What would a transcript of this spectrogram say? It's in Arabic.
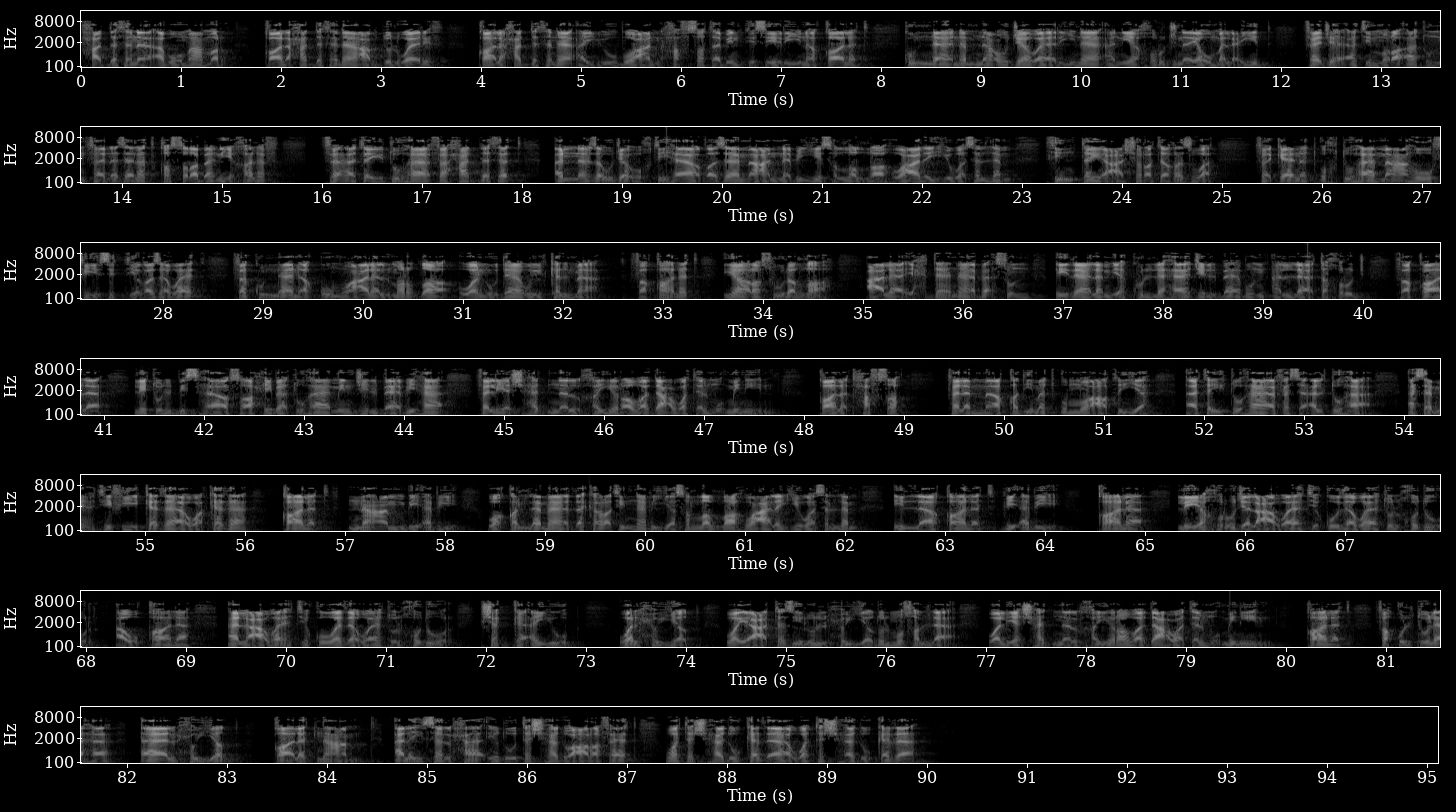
حدثنا أبو معمر قال حدثنا عبد الوارث قال حدثنا أيوب عن حفصة بنت سيرين قالت كنا نمنع جوارينا أن يخرجن يوم العيد فجاءت امرأة فنزلت قصر بني خلف فأتيتها فحدثت أن زوج أختها غزا مع النبي صلى الله عليه وسلم ثنتي عشرة غزوة فكانت أختها معه في ست غزوات فكنا نقوم على المرضى ونداوي الكلمة. فقالت يا رسول الله على إحدانا بأس إذا لم يكن لها جلباب ألا تخرج. فقال لتلبسها صاحبتها من جلبابها فليشهدن الخير ودعوة المؤمنين. قالت حفصة فلما قدمت أم عطية أتيتها فسألتها أسمعت في كذا وكذا؟ قالت نعم بأبي وقلما ذكرت النبي صلى الله عليه وسلم إلا قالت بأبي قال ليخرج العواتق ذوات الخدور أو قال العواتق وذوات الخدور شك أيوب والحيض ويعتزل الحيض المصلى وليشهدن الخير ودعوة المؤمنين قالت فقلت لها الحيض قالت نعم. أليس الحائض تشهد عرفات وتشهد كذا وتشهد كذا؟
